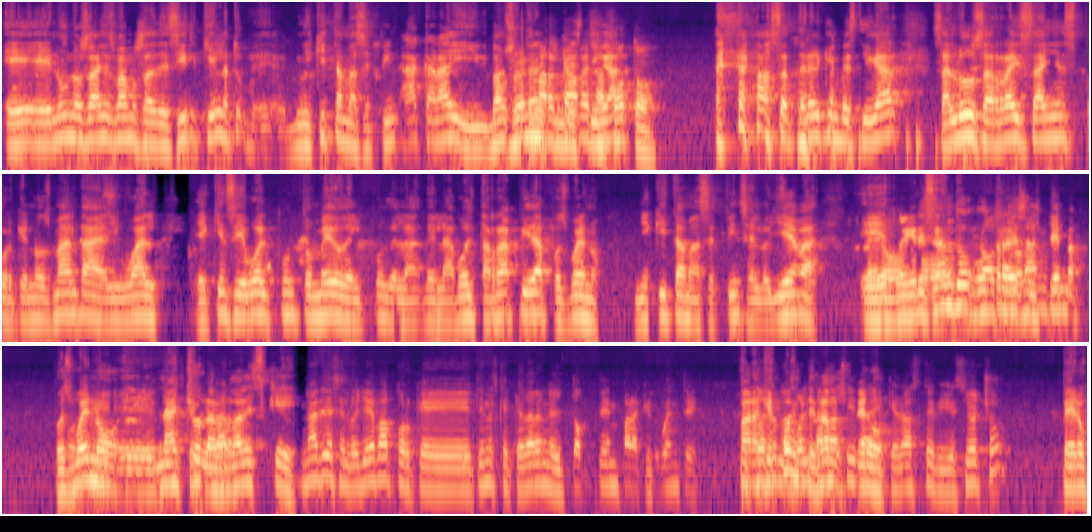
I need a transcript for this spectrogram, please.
Eh, en unos años vamos a decir quién la tuvo. Eh, Nikita Mazepin. Ah, caray, vamos a tener que investigar. Esa foto. vamos a tener que investigar. Saludos a Ray Science porque nos manda igual quién se llevó el punto medio del, de, la, de la vuelta rápida. Pues bueno, Nikita Mazepin se lo lleva. Eh, regresando otra vez al tema. Pues bueno, eh, Nacho, la verdad es que. Nadie se lo lleva porque tienes que quedar en el top 10 para que cuente. Para que cuente, vamos, pero. quedaste 18. Pero,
